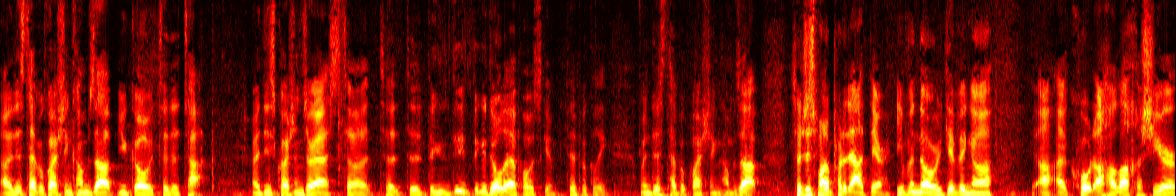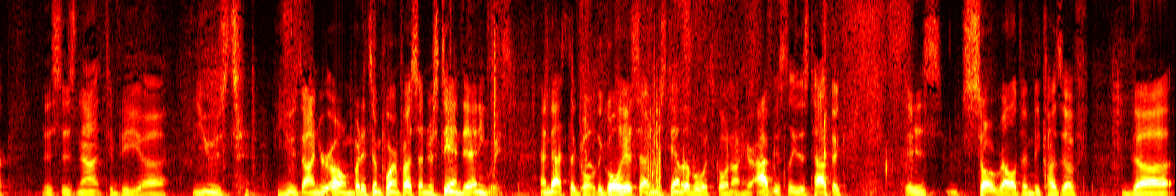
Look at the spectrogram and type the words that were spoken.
Uh, this type of question comes up, you go to the top. Right? These questions are asked to, to, to the, the, the Gedolei poskim typically when this type of question comes up. So I just want to put it out there, even though we're giving a, a, a quote a halacha shir, this is not to be uh, used used on your own, but it's important for us to understand it anyways. And that's the goal. The goal here is to understand a little bit what's going on here. Obviously, this topic is so relevant because of the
